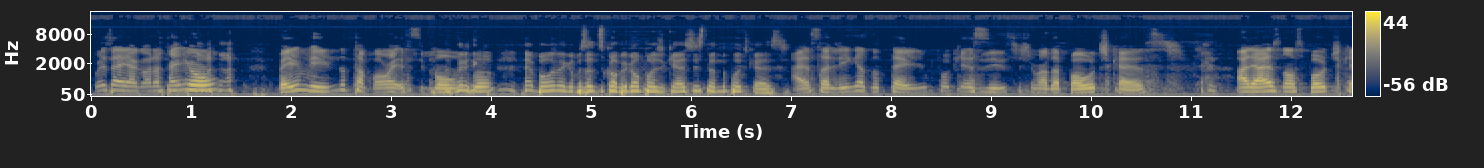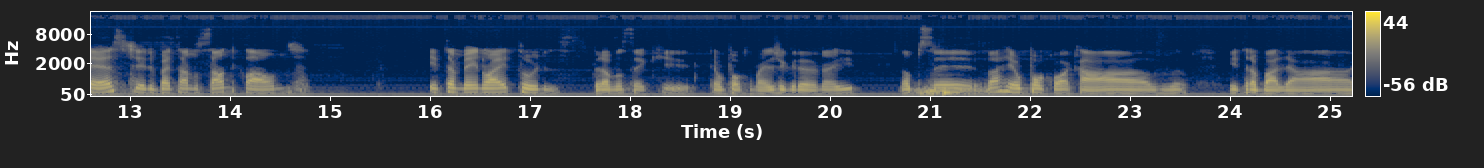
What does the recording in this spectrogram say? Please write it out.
Pois é, e agora tem um. Bem-vindo, tá bom, a esse mundo. É bom, né? Que a pessoa descobre que é um podcast estando no podcast. a essa linha do tempo que existe chamada podcast. Aliás, nosso podcast ele vai estar no SoundCloud e também no iTunes. Pra você que tem um pouco mais de grana aí, dá pra você varrer um pouco a casa, ir trabalhar,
